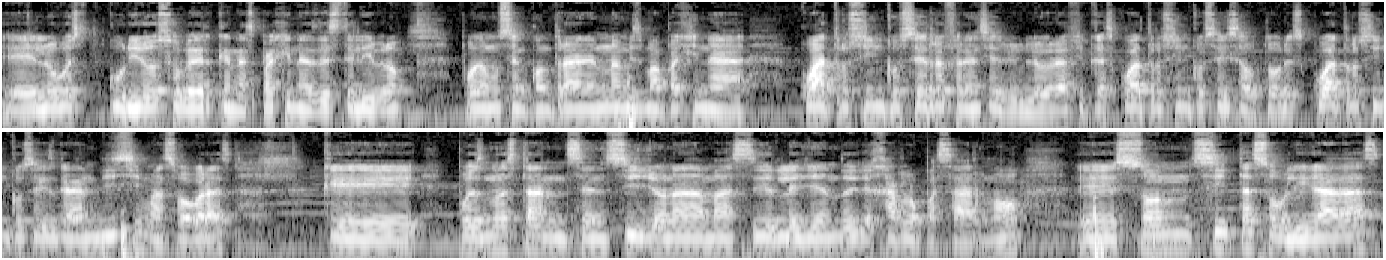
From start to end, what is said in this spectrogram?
Eh, luego es curioso ver que en las páginas de este libro podemos encontrar en una misma página 4, 5, 6 referencias bibliográficas, 4, 5, 6 autores, 4, 5, 6 grandísimas obras que pues no es tan sencillo nada más ir leyendo y dejarlo pasar, ¿no? Eh, son citas obligadas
